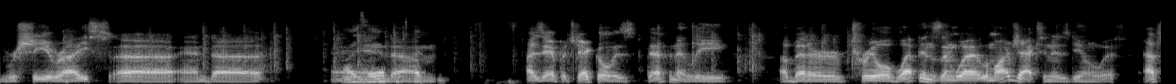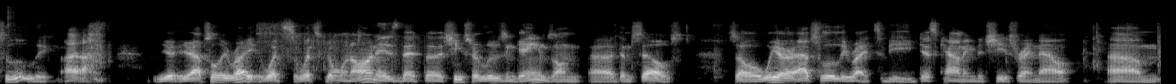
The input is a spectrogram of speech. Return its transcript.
Rashee Rice, uh, and uh, and, Isaiah and, um, Isaiah Pacheco is definitely a better trio of weapons than what Lamar Jackson is dealing with. Absolutely. I, you're, you're absolutely right. What's what's going on is that the Chiefs are losing games on uh, themselves. So we are absolutely right to be discounting the Chiefs right now. Um,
